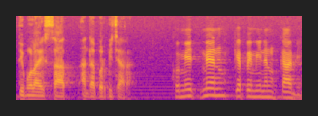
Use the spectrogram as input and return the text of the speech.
dimulai saat Anda berbicara. Komitmen kepemimpinan kami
